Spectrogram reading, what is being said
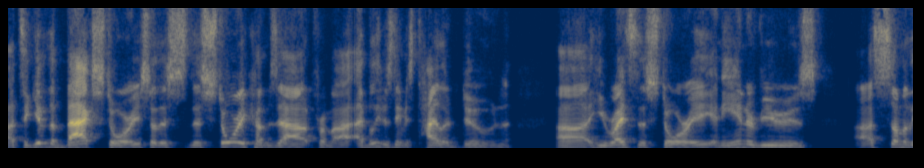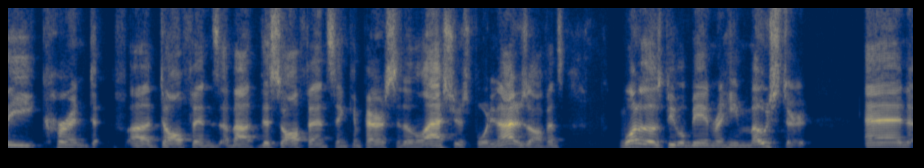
Uh, to give the backstory, so this this story comes out from uh, I believe his name is Tyler Dunne. Uh, he writes this story and he interviews uh, some of the current uh, Dolphins about this offense in comparison to the last year's 49ers offense. One of those people being Raheem Mostert. And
